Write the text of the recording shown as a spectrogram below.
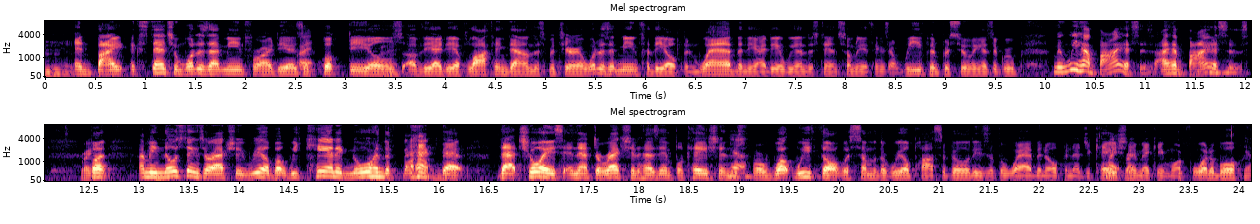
Mm-hmm. And by extension, what does that mean for ideas Right. of book deals, of the idea of locking down this material? What does it mean for the open web and the idea we understand so many of the things that we've been pursuing as a group? I mean, we have biases. I have mm-hmm. biases. Right. But I mean, those things are actually real, but we can't ignore the fact mm-hmm. that that choice and that direction has implications Yeah. for what we thought was some of the real possibilities of the web and open education Right. and making it more affordable Yeah.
